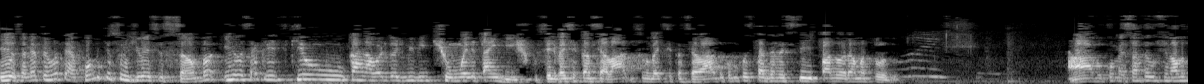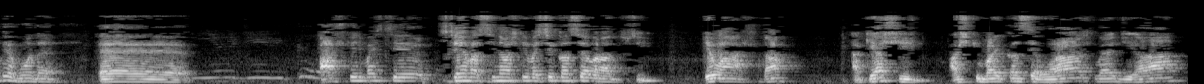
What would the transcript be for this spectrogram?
Isso, a minha pergunta é, como que surgiu esse samba e você acredita que o Carnaval de 2021 ele tá em risco? Se ele vai ser cancelado, se não vai ser cancelado, como que você está vendo esse panorama todo? Ah, vou começar pelo final da pergunta. É, acho que ele vai ser, sem a vacina, acho que ele vai ser cancelado, sim. Eu acho, tá? Aqui é achismo. Acho que vai cancelar, que vai adiar.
